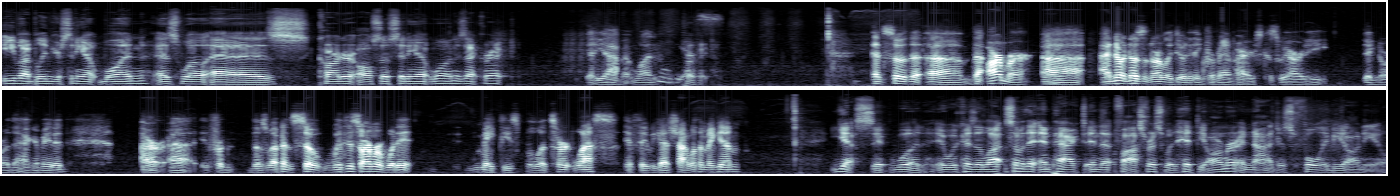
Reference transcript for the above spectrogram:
Eva, I believe you're sitting at one, as well as Carter also sitting at one. Is that correct? Yeah, yeah, I'm at one. Yes. Perfect. And so the um the armor, uh, I know it doesn't normally do anything for vampires because we already ignore the aggravated, or uh, from those weapons. So with this armor, would it make these bullets hurt less if they, we got shot with them again? Yes, it would. It would because a lot some of the impact in the phosphorus would hit the armor and not just fully be on you.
